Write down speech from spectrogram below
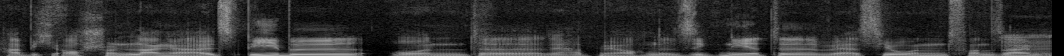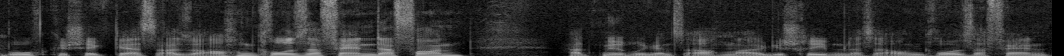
Habe ich auch schon lange als Bibel und äh, der hat mir auch eine signierte Version von seinem mhm. Buch geschickt. Der ist also auch ein großer Fan davon. Hat mir übrigens auch mal geschrieben, dass er auch ein großer Fan,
